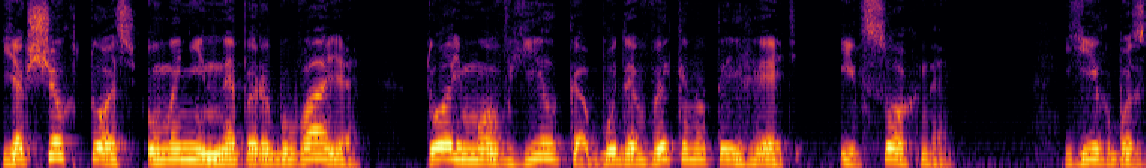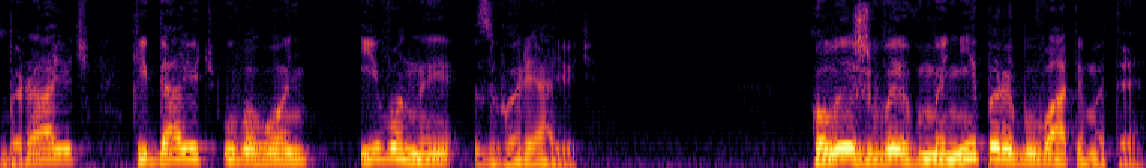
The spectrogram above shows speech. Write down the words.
Якщо хтось у мені не перебуває, той, мов гілка, буде викинутий геть і всохне. Їх бо збирають, кидають у вогонь, і вони згоряють. Коли ж ви в мені перебуватимете,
